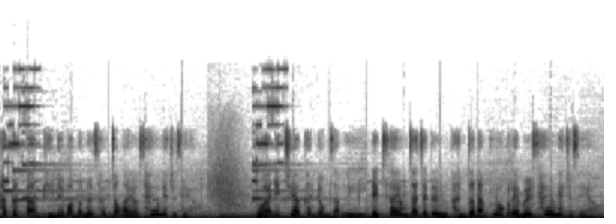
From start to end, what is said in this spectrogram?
학급방 비밀번호는 설정하여 사용해주세요. 보안이 취약한 영상회의, 앱 사용 자제 등 안전한 프로그램을 사용해주세요.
